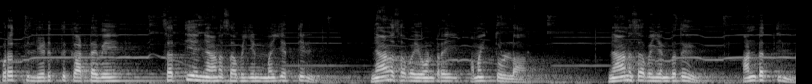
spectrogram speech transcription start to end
புறத்தில் எடுத்து காட்டவே சத்திய ஞானசபையின் மையத்தில் ஞானசபை ஒன்றை அமைத்துள்ளார். ஞானசபை என்பது அண்டத்தில்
